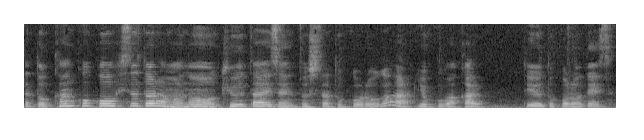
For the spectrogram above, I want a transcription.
あと韓国オフィスドラマの旧大然としたところがよくわかるっていうところです。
